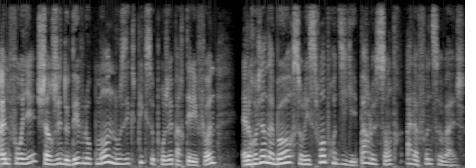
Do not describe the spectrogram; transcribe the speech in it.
Anne Fourier, chargée de développement, nous explique ce projet par téléphone. Elle revient d'abord sur les soins prodigués par le centre à la faune sauvage.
